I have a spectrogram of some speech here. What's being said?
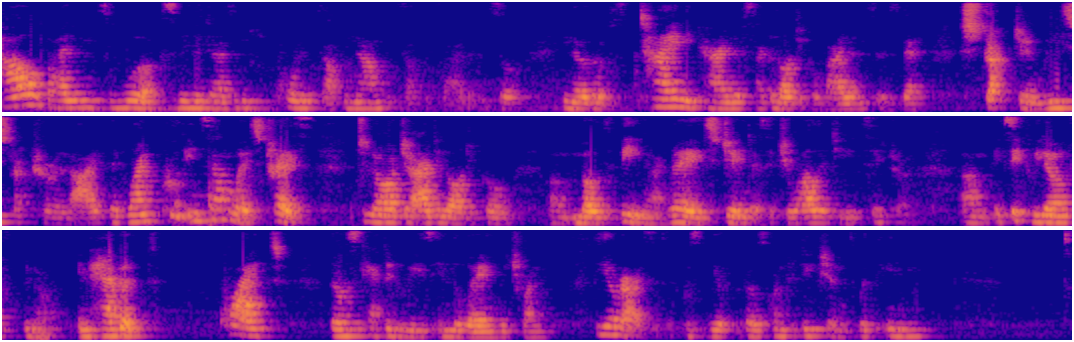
how violence works when it doesn't call itself, announce itself as violence. So, you know, those tiny kind of psychological violences that structure and restructure a life that one could, in some ways, trace to larger ideological um, modes of being, like race, gender, sexuality, etc. Um, except we don't, you know, inhabit quite those categories in the way in which one theorizes it, because the, those contradictions within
